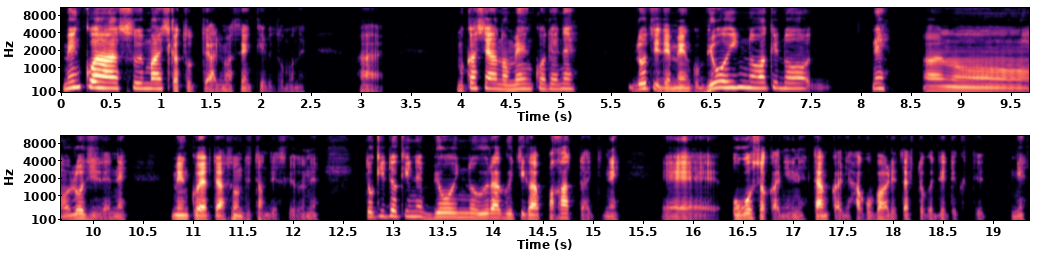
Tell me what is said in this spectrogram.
めんこは数枚しか取ってありませんけれどもね。はい。昔、あの、めんこでね、路地でめんこ、病院の脇のね、あのー路地でね、めんこやって遊んでたんですけどね、時々ね、病院の裏口がパカッと開いてね、えー、厳かにね、担架に運ばれた人が出てきてね、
